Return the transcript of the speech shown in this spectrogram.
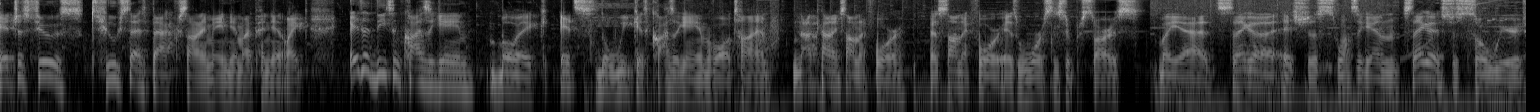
it just feels two steps back for Sonic Mania in my opinion. Like it's a decent classic game, but like it's the weakest classic game of all time. Not counting Sonic 4, because Sonic 4 is worse than Superstars. But yeah, Sega is just once again, Sega is just so weird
